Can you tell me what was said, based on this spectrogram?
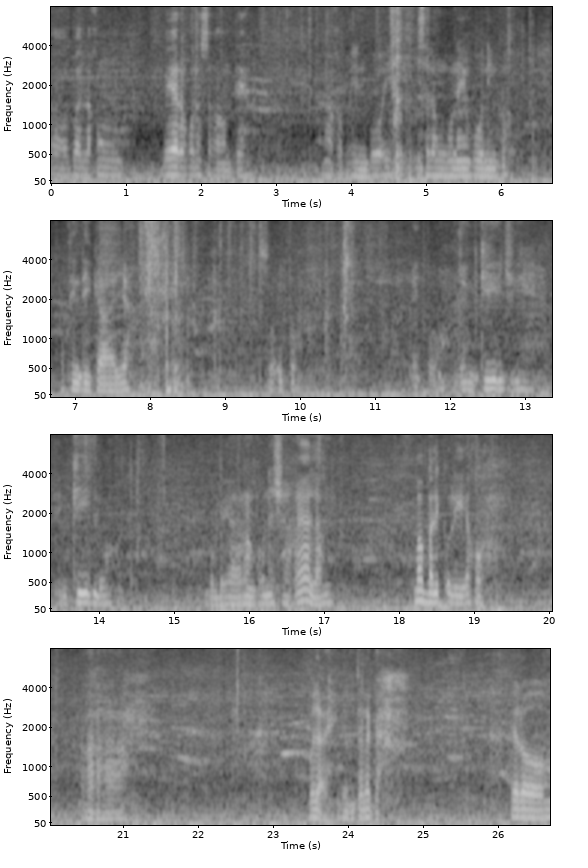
ah, bala kong bayaran ko na sa counter. Mga ka-inboy, isa lang muna yung kunin ko. At hindi kaya. So, ito. Ito, 10 kg, 10 kilo. Babayaran ko na siya kaya lang babalik uli ako ah wala eh ganun talaga. Pero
